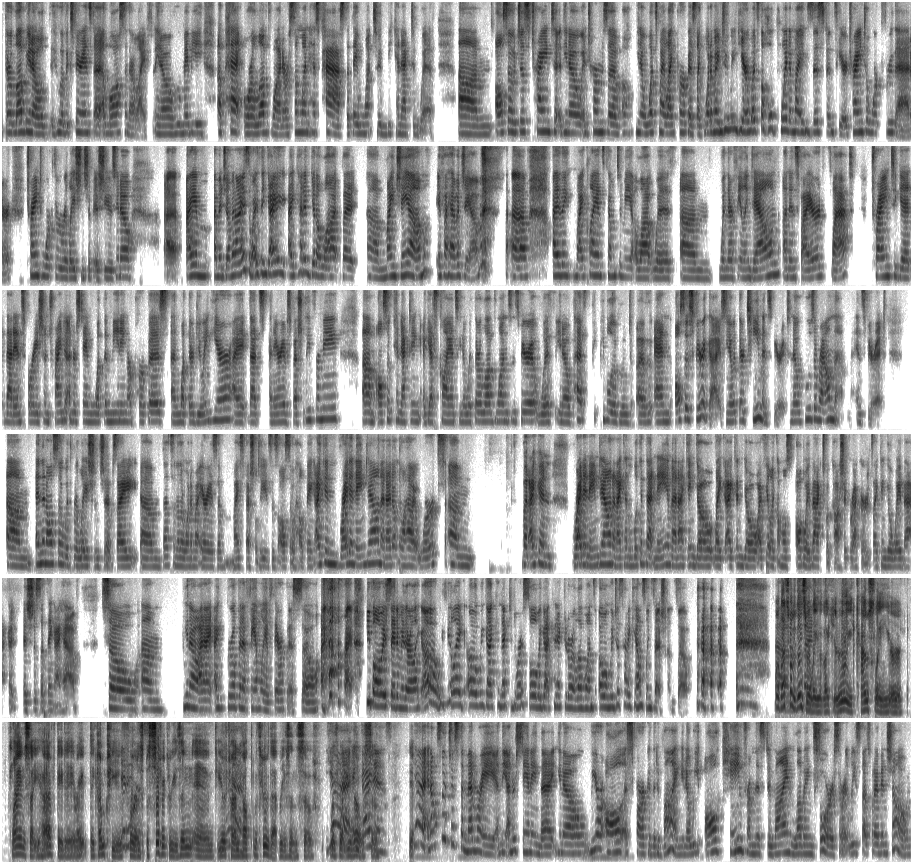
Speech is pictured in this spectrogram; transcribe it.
their loved, you know, who have experienced a, a, loss in their life, you know, who maybe a pet or a loved one or someone has passed that they want to be connected with um, also just trying to you know in terms of oh you know what's my life purpose? Like what am i doing here? What's the whole point of my existence here? Trying to work through that or trying to work through relationship issues you know? Uh, i am i'm a gemini so i think i i kind of get a lot but um, my jam if i have a jam um, I think my clients come to me a lot with um, when they're feeling down, uninspired, flat, trying to get that inspiration trying to understand what the meaning or purpose and what they're doing here. I that's an area of specialty for me. Um, also connecting i guess clients you know with their loved ones in spirit with you know pets p- people who have moved uh, and also spirit guides you know with their team in spirit to know who's around them in spirit. Um, and then also with relationships i um, that's another one of my areas of my specialties is also helping. I can write a name down and i don't know how it works. Um, but I can write a name down and I can look at that name and I can go like I can go I feel like almost all the way back to Akashic records. I can go way back. It's just a thing I have. So um you know, and I, I grew up in a family of therapists. So people always say to me, they're like, oh, we feel like, oh, we got connected to our soul, we got connected to our loved ones. Oh, and we just had a counseling session. So Well, that's um, what it is, but, really. Like you're really counseling your clients that you have day to day, right? They come to you for is. a specific reason, and you're yeah. trying to help them through that reason. So yeah, with what you know, so yeah. yeah, and also just the memory and the understanding that you know we are all a spark of the divine. You know, we all came from this divine, loving source, or at least that's what I've been shown.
